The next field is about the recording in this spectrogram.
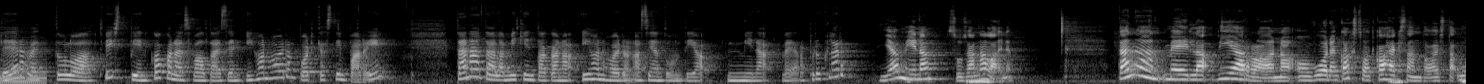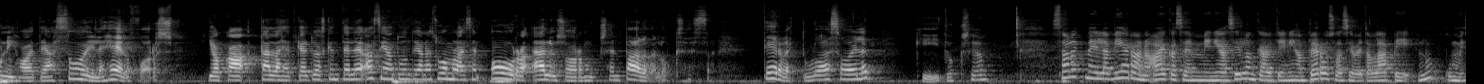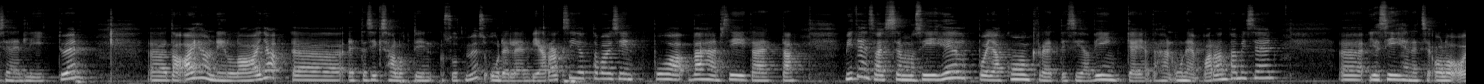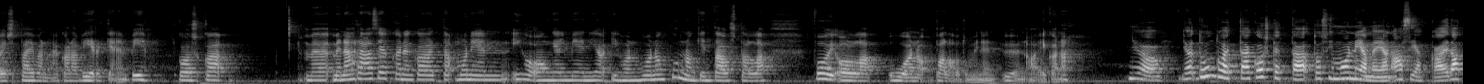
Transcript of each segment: Tervetuloa Twistpin kokonaisvaltaisen ihonhoidon podcastin pariin. Tänään täällä mikin takana ihonhoidon asiantuntija minä Veera Brykler. Ja minä Susanna Laine. Tänään meillä vieraana on vuoden 2018 unihoitaja Soile Helfors, joka tällä hetkellä työskentelee asiantuntijana suomalaisen Oura älysormuksen palveluksessa. Tervetuloa Soile. Kiitoksia. Sä olet meillä vieraana aikaisemmin ja silloin käytiin ihan perusasioita läpi nukkumiseen liittyen. Tämä aihe on niin laaja, että siksi haluttiin sut myös uudelleen vieraksi, jotta voisin puhua vähän siitä, että miten saisi semmoisia helppoja, konkreettisia vinkkejä tähän unen parantamiseen ja siihen, että se olo olisi päivän aikana virkeämpi. Koska me, nähdään asiakkaiden kanssa, että monien iho-ongelmien ja ihon huonon kunnonkin taustalla voi olla huono palautuminen yön aikana. Joo, ja tuntuu, että tämä koskettaa tosi monia meidän asiakkaita,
